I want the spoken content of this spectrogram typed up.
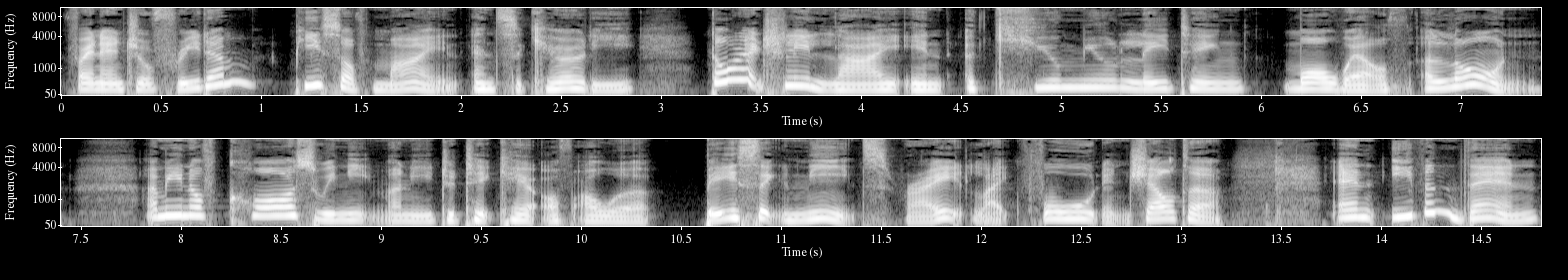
Financial freedom peace of mind and security don't actually lie in accumulating more wealth alone. I mean, of course, we need money to take care of our basic needs, right? Like food and shelter. And even then,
